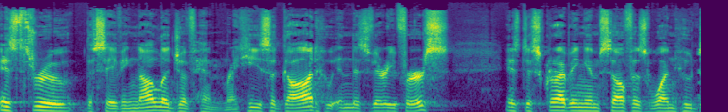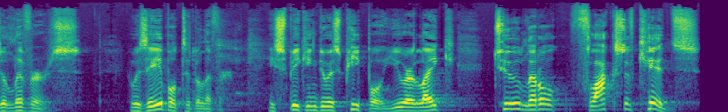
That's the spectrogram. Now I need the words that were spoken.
is through the saving knowledge of him, right? He's a God who, in this very verse, is describing himself as one who delivers, who is able to deliver. He's speaking to his people. You are like two little flocks of kids.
